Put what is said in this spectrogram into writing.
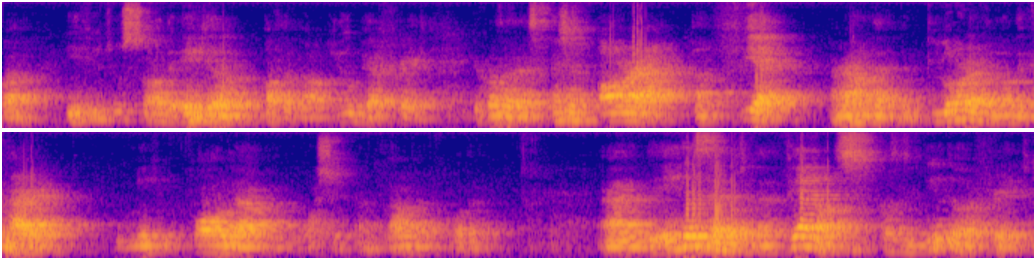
Well, if you too saw the angel of the Lord, you'll be afraid because there's a special aura and fear around them. The glory of the Lord they carry will make you fall down and worship and bow down before them. And the angel said to them, Fear not, because he knew they were afraid.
